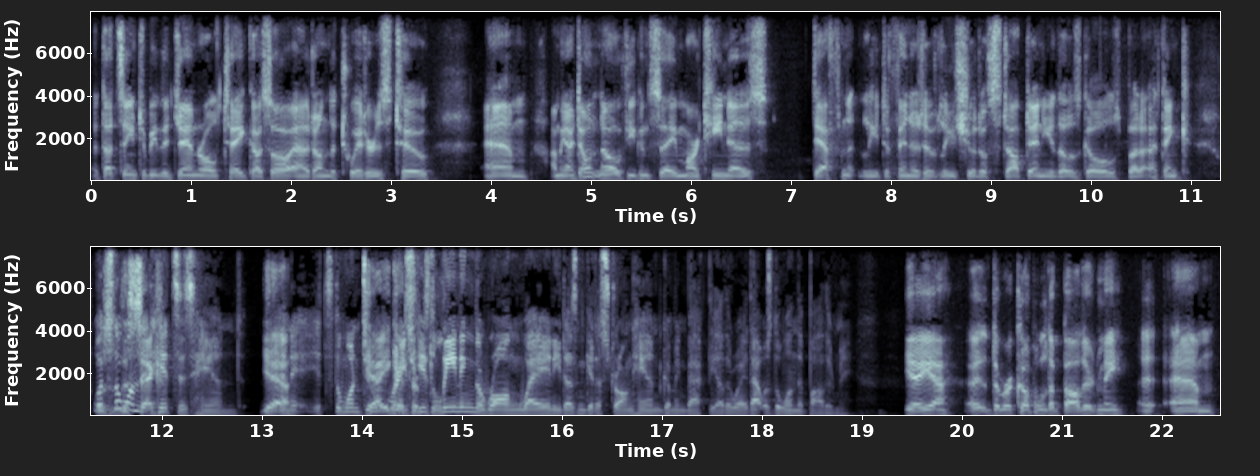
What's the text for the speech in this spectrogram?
that seemed to be the general take I saw out on the Twitters too. Um, I mean, I don't know if you can say Martinez definitely, definitively should have stopped any of those goals, but I think What's was the, one second, that hits his hand? Yeah. and it, it's the one too Yeah, he where he's, a- he's leaning the wrong way and he doesn't get a strong hand coming back the other way. That was the one that bothered me. Yeah, yeah. Uh, there were a couple that bothered me. Uh, um,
